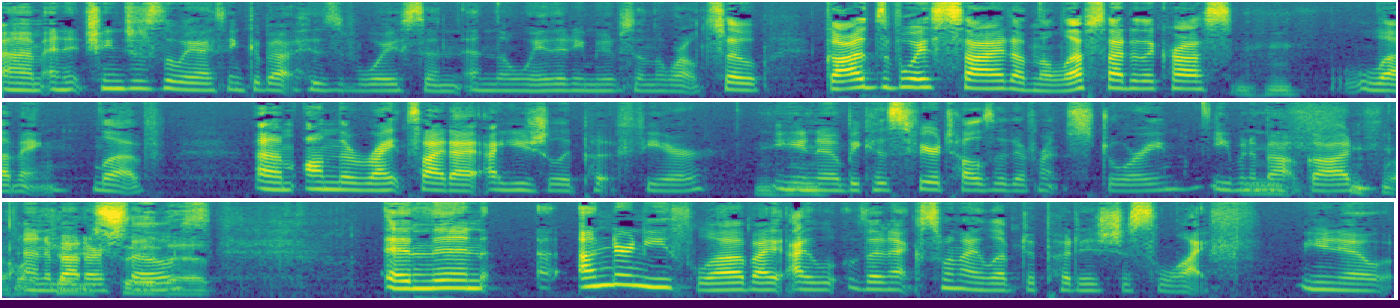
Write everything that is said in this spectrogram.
Um, and it changes the way I think about his voice and, and the way that he moves in the world. So, God's voice side on the left side of the cross, Mm-hmm. Loving, love. Um, on the right side, I, I usually put fear, you know, because fear tells a different story, even about God Mm-hmm. Mm. Like and about ourselves. And then uh, underneath love, I, I the next one I love to put is just life. You know,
